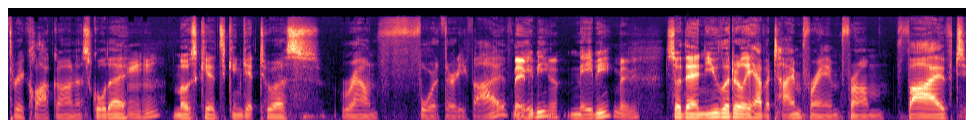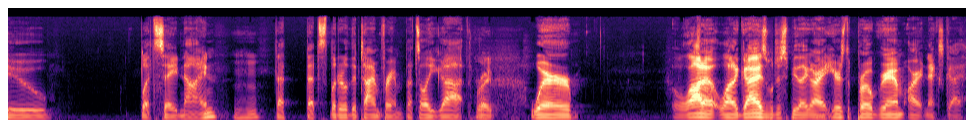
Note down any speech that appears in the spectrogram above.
three o'clock on a school day. Most kids can get to us around four thirty-five, Maybe, maybe, yeah. maybe. Maybe. So then you literally have a time frame from five to let's say 9 Mm-hmm. That that's literally the time frame. That's all you got. Right. Where a lot of a lot of guys will just be like, all right, here's the program. All right, next guy.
